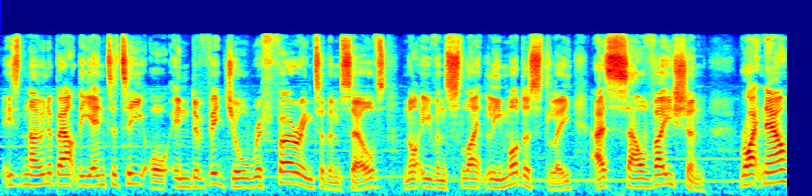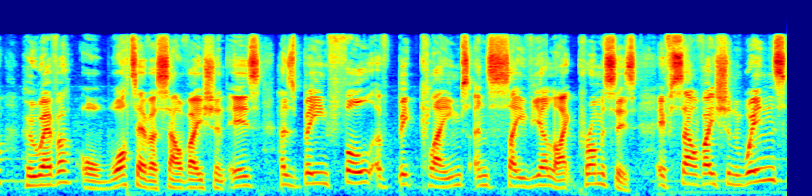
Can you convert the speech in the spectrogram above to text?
is known about the entity or individual referring to themselves, not even slightly modestly, as Salvation Right now whoever or whatever Salvation is has been full of big claims and saviour like promises. If Salvation wins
